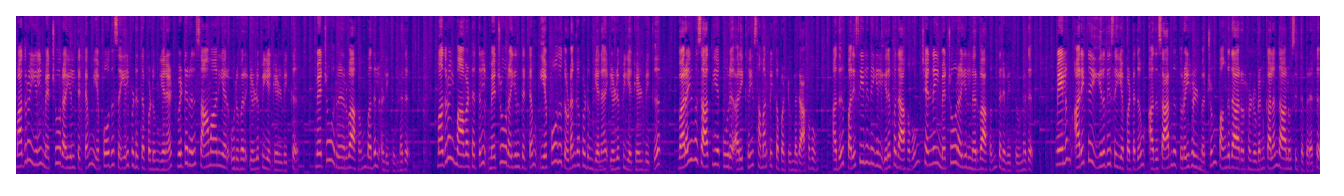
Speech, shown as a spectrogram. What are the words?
மதுரையில் மெட்ரோ ரயில் திட்டம் எப்போது செயல்படுத்தப்படும் என ட்விட்டரில் சாமானியர் ஒருவர் எழுப்பிய கேள்விக்கு மெட்ரோ நிர்வாகம் பதில் அளித்துள்ளது. மதுரை மாவட்டத்தில் மெட்ரோ ரயில் திட்டம் எப்போது தொடங்கப்படும் என எழுப்பிய கேள்விக்கு வரைவு சாத்தியக்கூறு அறிக்கை சமர்ப்பிக்கப்பட்டுள்ளதாகவும் அது பரிசீலனையில் இருப்பதாகவும் சென்னை மெட்ரோ ரயில் நிர்வாகம் தெரிவித்துள்ளது. மேலும் அறிக்கை இறுதி செய்யப்பட்டதும் அது சார்ந்த துறைகள் மற்றும் பங்குதாரர்களுடன் கலந்தாலோசித்த பிறகு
